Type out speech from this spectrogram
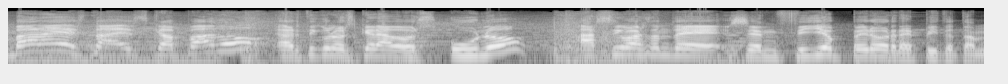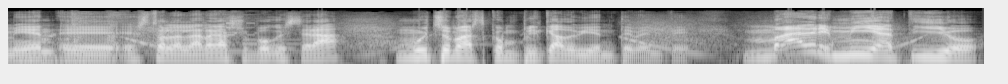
Vale, está escapado Artículos creados 1 Ha sido bastante sencillo, pero repito también, eh, esto a la larga supongo que será mucho más complicado, evidentemente. ¡Madre mía, tío!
